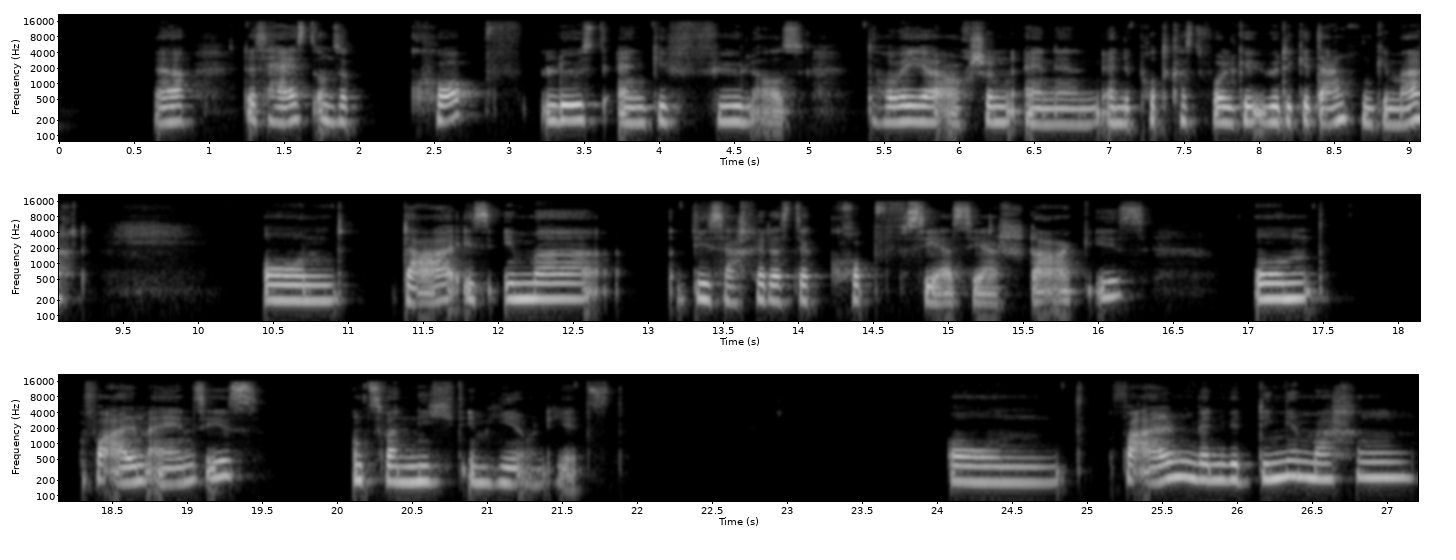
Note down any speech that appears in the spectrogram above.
Ja, das heißt, unser Kopf löst ein Gefühl aus. Da habe ich ja auch schon einen, eine Podcast-Folge über die Gedanken gemacht. Und da ist immer die Sache, dass der Kopf sehr, sehr stark ist und vor allem eins ist, und zwar nicht im Hier und Jetzt. Und vor allem, wenn wir Dinge machen,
